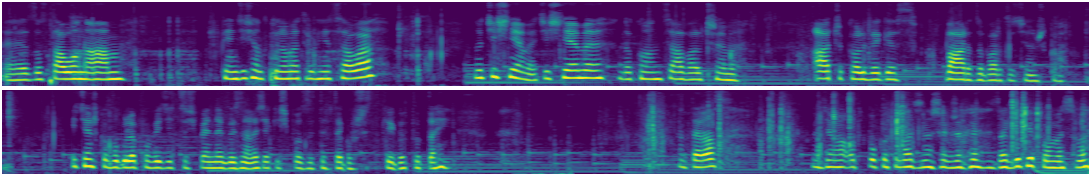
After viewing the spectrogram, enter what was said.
E, Zostało nam 50 km niecałe. No ciśniemy, ciśniemy do końca, walczymy. A aczkolwiek jest bardzo, bardzo ciężko. I ciężko w ogóle powiedzieć coś fajnego i znaleźć jakiś pozytyw tego wszystkiego tutaj. A teraz będziemy odpokutować nasze grzechy za głupie pomysły.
